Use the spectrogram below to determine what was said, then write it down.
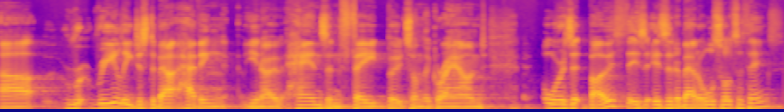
uh, r- really just about having, you know, hands and feet, boots on the ground? Or is it both? Is, is it about all sorts of things?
